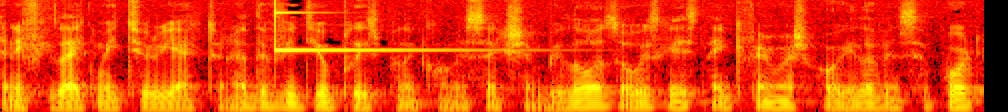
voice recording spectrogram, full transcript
And if you'd like me to react to another video, please put in the comment section below. As always, guys, thank you very much for your love and support.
